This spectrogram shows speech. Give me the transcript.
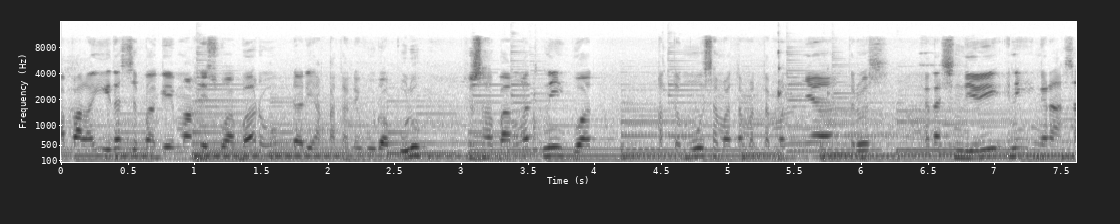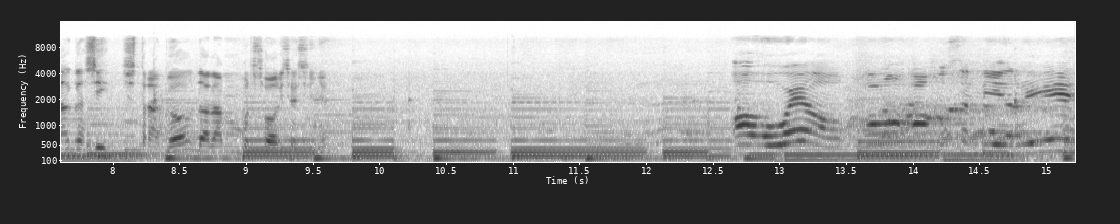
apalagi kita sebagai mahasiswa baru dari angkatan 2020 susah banget nih buat ketemu sama teman-temannya terus kita sendiri ini ngerasa gak sih struggle dalam bersosialisasinya? Oh well, kalau aku sendiri,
